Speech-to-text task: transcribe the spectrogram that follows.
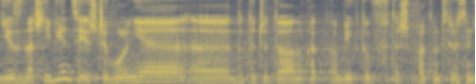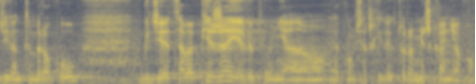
jest znacznie więcej. Szczególnie e, dotyczy to na przykład obiektów też po tym 1949 roku, gdzie całe pierzeje wypełniano jakąś architekturą mieszkaniową.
